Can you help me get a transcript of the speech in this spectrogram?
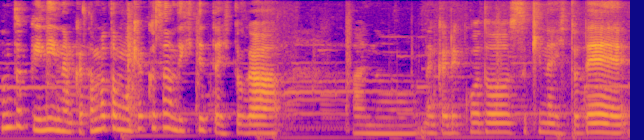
その時になんかたまたまお客さんで来てた人が、あの、なんかレコード好きな人で、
